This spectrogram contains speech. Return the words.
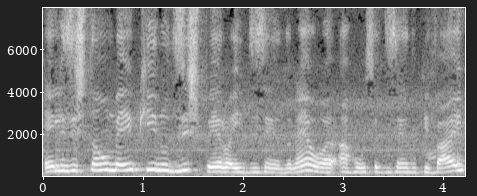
eles estão meio que no desespero aí, dizendo, né, a Rússia dizendo que vai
